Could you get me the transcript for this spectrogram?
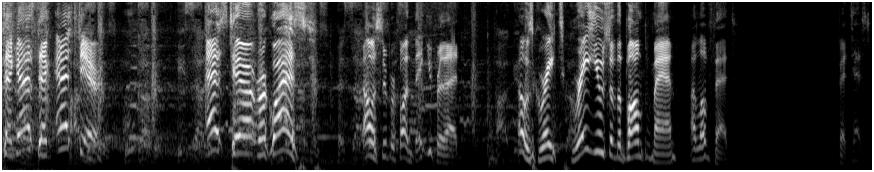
Tech Aztec S tier! S tier request! That was super fun. Thank you for that. That was great. Great use of the bump, man. I love that. Fantastic.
